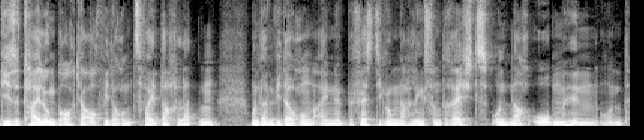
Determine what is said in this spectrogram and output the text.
diese Teilung braucht ja auch wiederum zwei Dachlatten und dann wiederum eine Befestigung nach links und rechts und nach oben hin und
